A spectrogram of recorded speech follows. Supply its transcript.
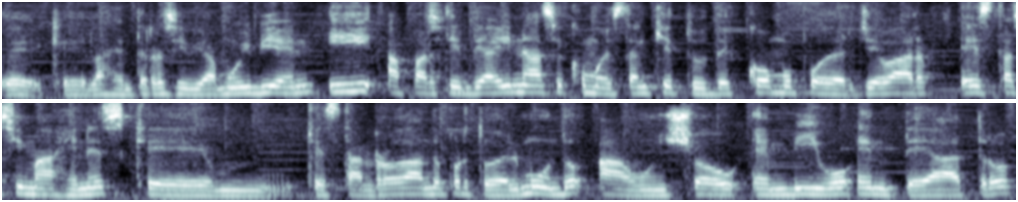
eh, que la gente recibía muy bien y a partir de ahí nace como esta inquietud de cómo poder llevar estas imágenes que, mm, que están rodando por todo el mundo a un show en vivo, en teatro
